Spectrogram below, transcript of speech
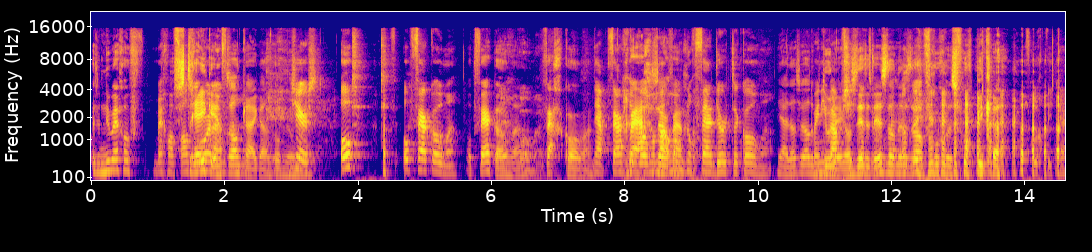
nu ben je gewoon Ik ben gewoon streken in Frankrijk aan het opnoemen. Cheers. Op, op ver komen. Op ver komen. Ja, ver Ver- gekomen, maar om ver ook nog verder te komen. Ja, dat is wel de bedoeling. Als dit het is, dan is het wel vroeg, is vroeg pieken. Vroeg pieken.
